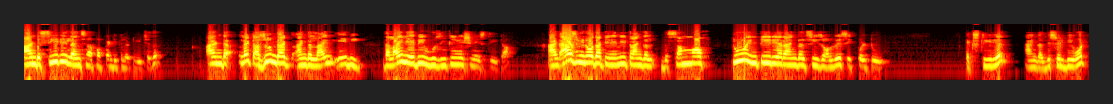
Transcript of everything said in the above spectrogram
and CD lines are perpendicular to each other. And let assume that angle line AB, the line AB whose inclination is theta. And as we know that in any triangle, the sum of two interior angles is always equal to exterior angle. This will be what?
